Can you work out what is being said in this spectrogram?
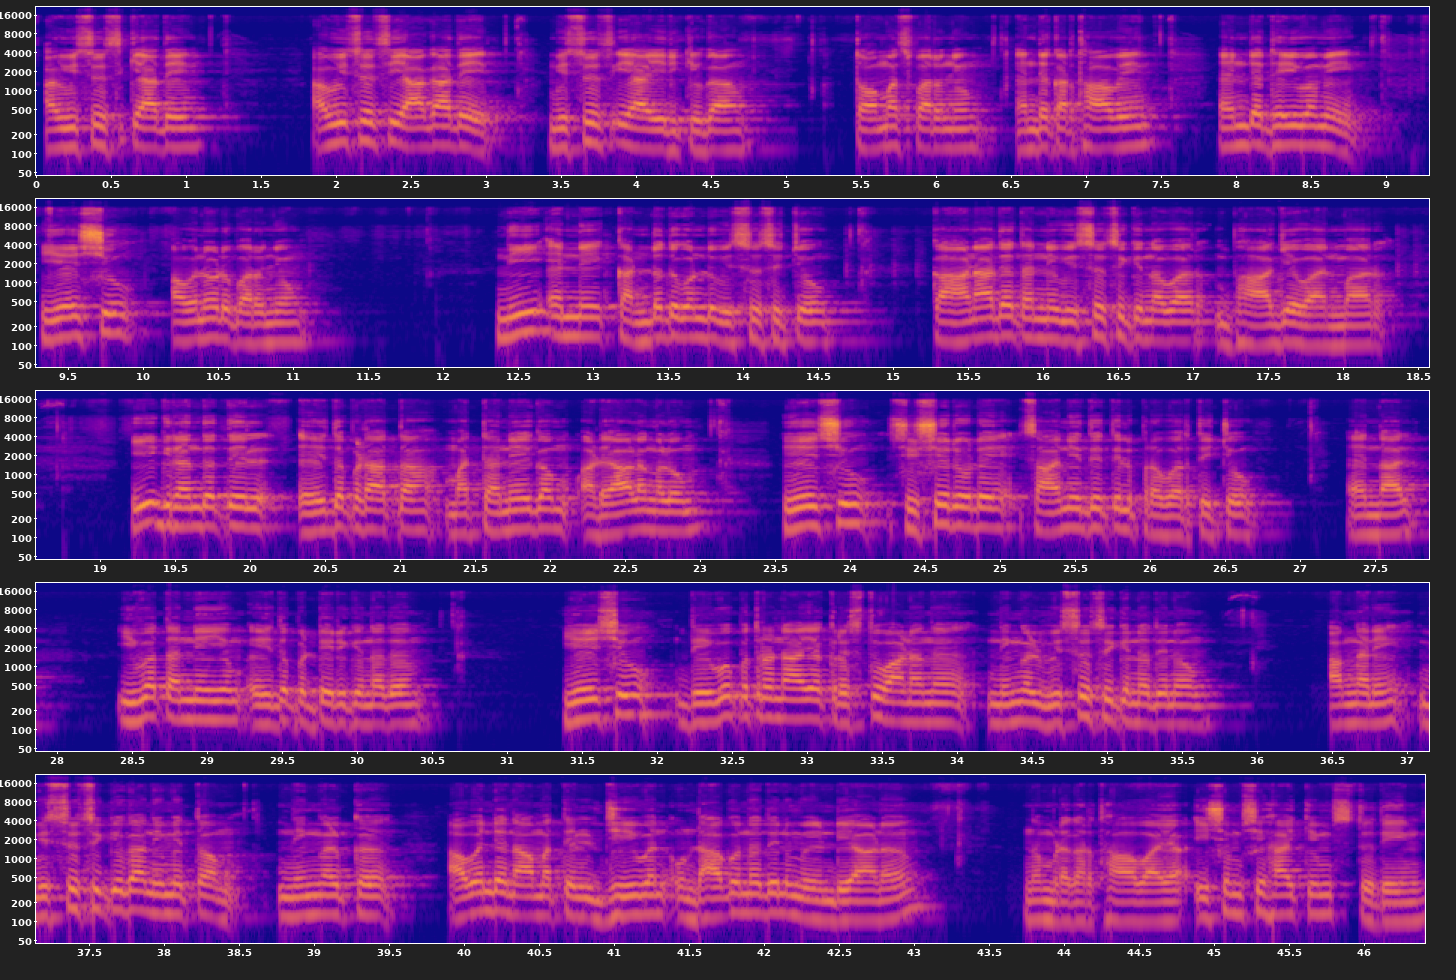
അവിശ്വസിക്കാതെ അവിശ്വസിയാകാതെ വിശ്വസിയായിരിക്കുക. തോമസ് പറഞ്ഞു എന്റെ കർത്താവേ എന്റെ ദൈവമേ യേശു അവനോട് പറഞ്ഞു നീ എന്നെ കണ്ടതുകൊണ്ട് വിശ്വസിച്ചു. കാണാതെ തന്നെ വിശ്വസിക്കുന്നവർ ഭാഗ്യവാന്മാർ. ഈ ഗ്രന്ഥത്തിൽ എഴുതപ്പെടാത്ത മറ്റനേകം അടയാളങ്ങളും യേശു ശിഷ്യരുടെ സാന്നിധ്യത്തിൽ പ്രവർത്തിച്ചു. എന്നാൽ ഇവ തന്നെയും എഴുതപ്പെട്ടിരിക്കുന്നത് യേശു ദൈവപുത്രനായ ക്രിസ്തുവാണെന്ന് നിങ്ങൾ വിശ്വസിക്കുന്നതിനും അങ്ങനെ വിശ്വസിക്കുക നിമിത്തം നിങ്ങൾക്ക് അവന്റെ നാമത്തിൽ ജീവൻ ഉണ്ടാകുന്നതിനും വേണ്ടിയാണ് നമ്മുടെ കർത്താവായ ഈശംഷിഹായ്ക്കും സ്തുതിയും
